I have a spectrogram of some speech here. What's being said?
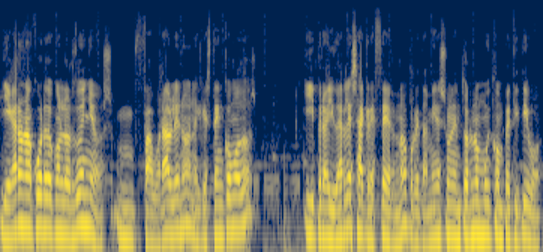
llegar a un acuerdo con los dueños mm, favorable, ¿no? En el que estén cómodos, y pero ayudarles a crecer, ¿no? Porque también es un entorno muy competitivo.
